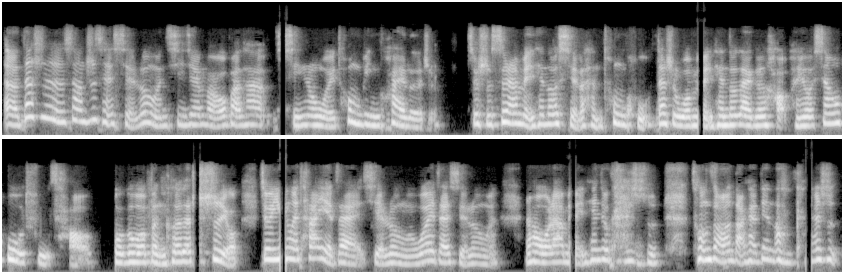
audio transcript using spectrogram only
呃，但是像之前写论文期间吧，我把它形容为痛并快乐着。就是虽然每天都写的很痛苦，但是我每天都在跟好朋友相互吐槽。我跟我本科的室友，就因为他也在写论文，我也在写论文，然后我俩每天就开始从早上打开电脑开始，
